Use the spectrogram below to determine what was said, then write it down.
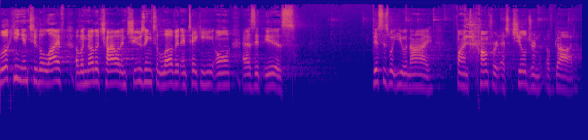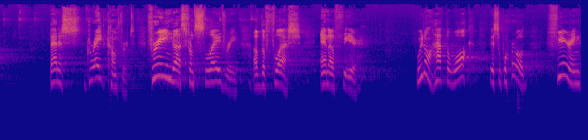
looking into the life of another child and choosing to love it and taking it on as it is. This is what you and I find comfort as children of God. That is great comfort, freeing us from slavery of the flesh and of fear. We don't have to walk this world fearing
